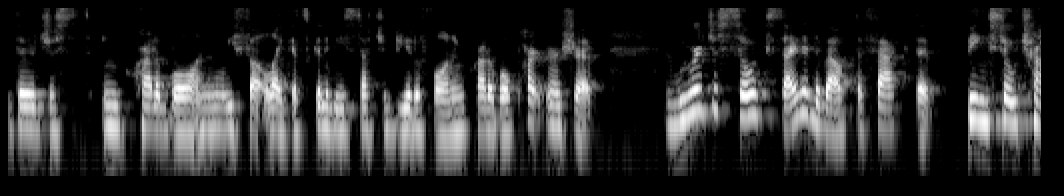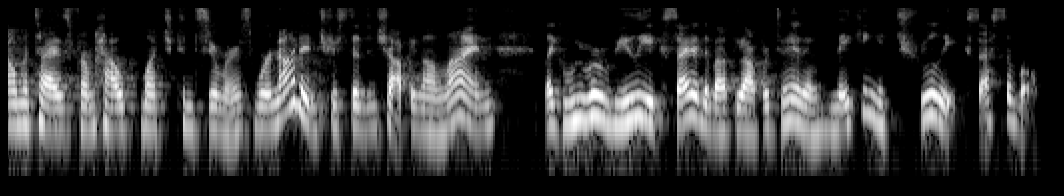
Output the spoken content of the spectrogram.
they're just incredible and we felt like it's going to be such a beautiful and incredible partnership. And we were just so excited about the fact that being so traumatized from how much consumers were not interested in shopping online, like we were really excited about the opportunity of making it truly accessible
